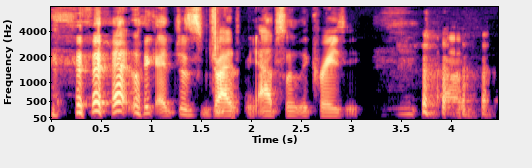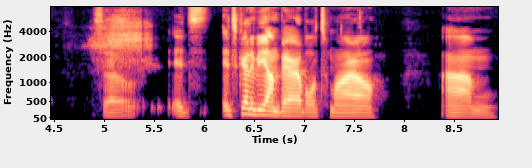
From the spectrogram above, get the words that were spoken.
like it just drives me absolutely crazy. Um, so it's it's going to be unbearable tomorrow. Um,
